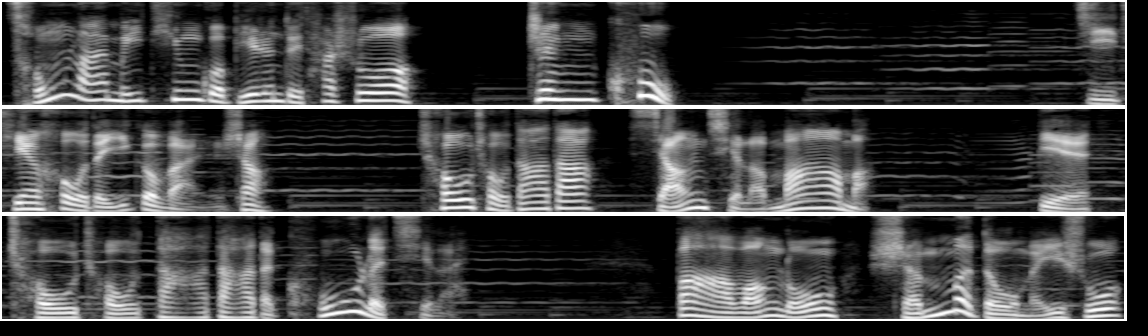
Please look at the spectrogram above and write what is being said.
从来没听过别人对他说“真酷”。几天后的一个晚上，抽抽搭搭想起了妈妈，便抽抽搭搭的哭了起来。霸王龙什么都没说，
